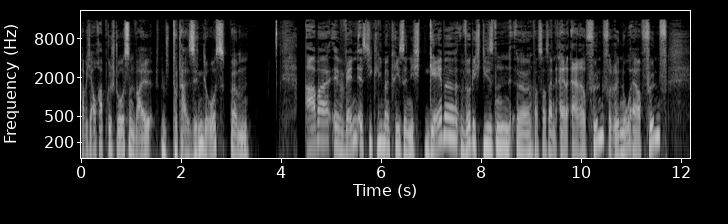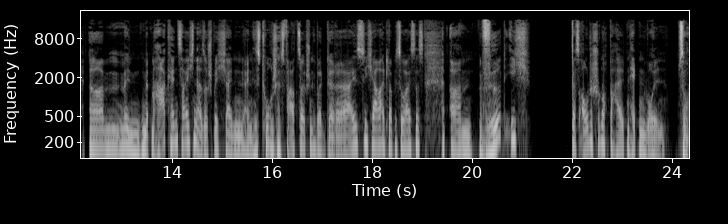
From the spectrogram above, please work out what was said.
Habe ich auch abgestoßen, weil total sinnlos. Ähm, aber äh, wenn es die Klimakrise nicht gäbe, würde ich diesen, äh, was war es, ein R5, Renault R5, ähm, mit einem H-Kennzeichen, also sprich ein, ein historisches Fahrzeug, schon über 30 Jahre alt, glaube ich, so heißt es, ähm, würde ich das Auto schon noch behalten hätten wollen. So,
